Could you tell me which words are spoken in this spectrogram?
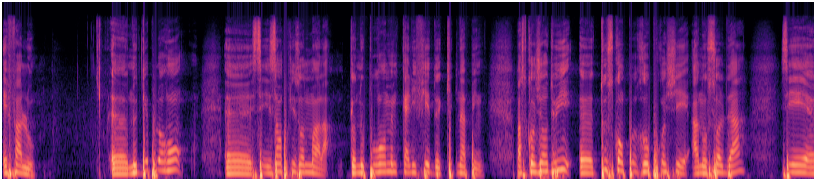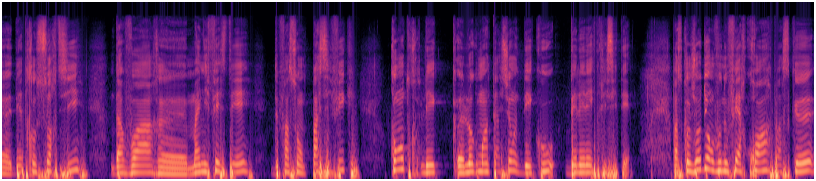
et Fallou. nous déplorons ces emprisonnements-là que nous pourrons même qualifier de kidnapping. Parce qu'aujourd'hui, tout ce qu'on peut reprocher à nos soldats, c'est d'être sortis, d'avoir manifesté de façon pacifique contre l'augmentation des coûts de l'électricité. Parce qu'aujourd'hui, on veut nous faire croire, parce que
